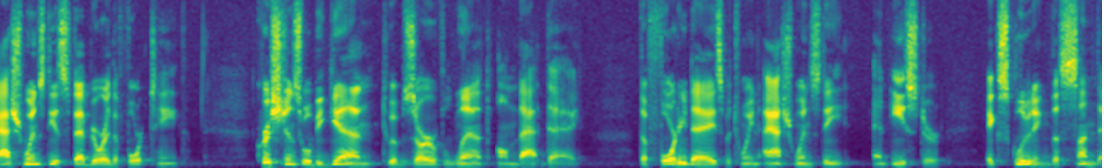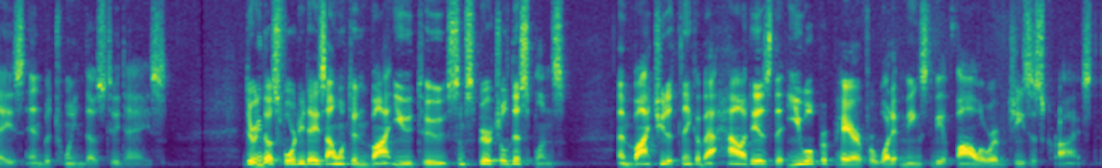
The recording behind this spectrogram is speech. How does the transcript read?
Ash Wednesday is February the 14th. Christians will begin to observe Lent on that day, the 40 days between Ash Wednesday and Easter, excluding the Sundays in between those two days. During those 40 days, I want to invite you to some spiritual disciplines. I invite you to think about how it is that you will prepare for what it means to be a follower of Jesus Christ,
